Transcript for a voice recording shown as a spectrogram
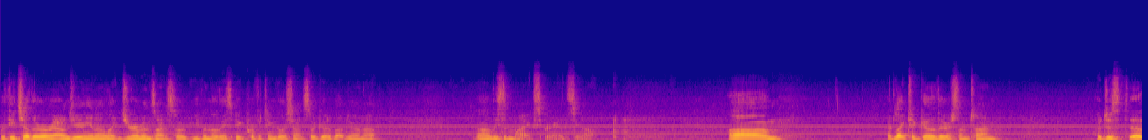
with each other around you. You know, like Germans aren't so even though they speak perfect English, aren't so good about doing that. Uh, at least in my experience, you know. Um, I'd like to go there sometime. I just, uh,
